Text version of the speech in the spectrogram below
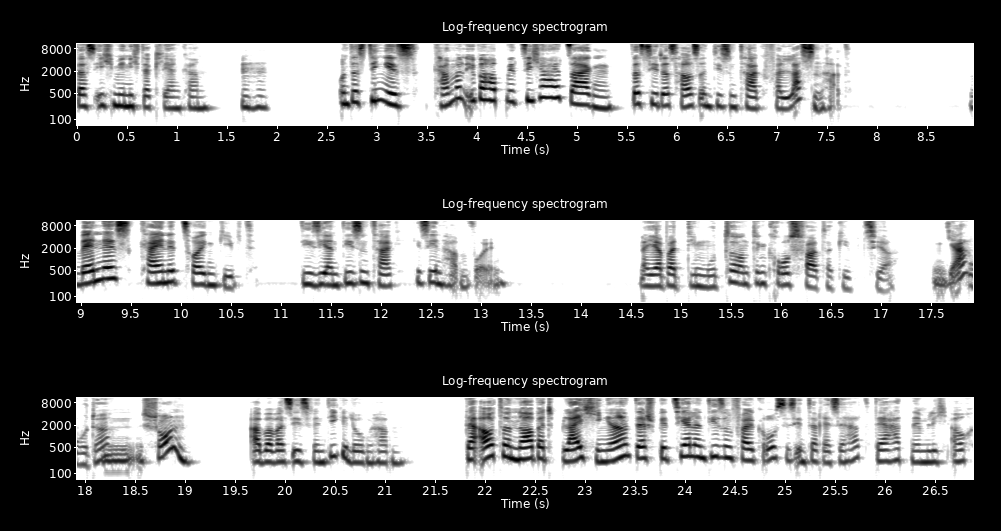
das ich mir nicht erklären kann. Mhm. Und das Ding ist, kann man überhaupt mit Sicherheit sagen, dass sie das Haus an diesem Tag verlassen hat? Wenn es keine Zeugen gibt, die sie an diesem Tag gesehen haben wollen. Naja, aber die Mutter und den Großvater gibt's ja. Ja, Oder? schon. Aber was ist, wenn die gelogen haben? Der Autor Norbert Bleichinger, der speziell in diesem Fall großes Interesse hat, der hat nämlich auch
